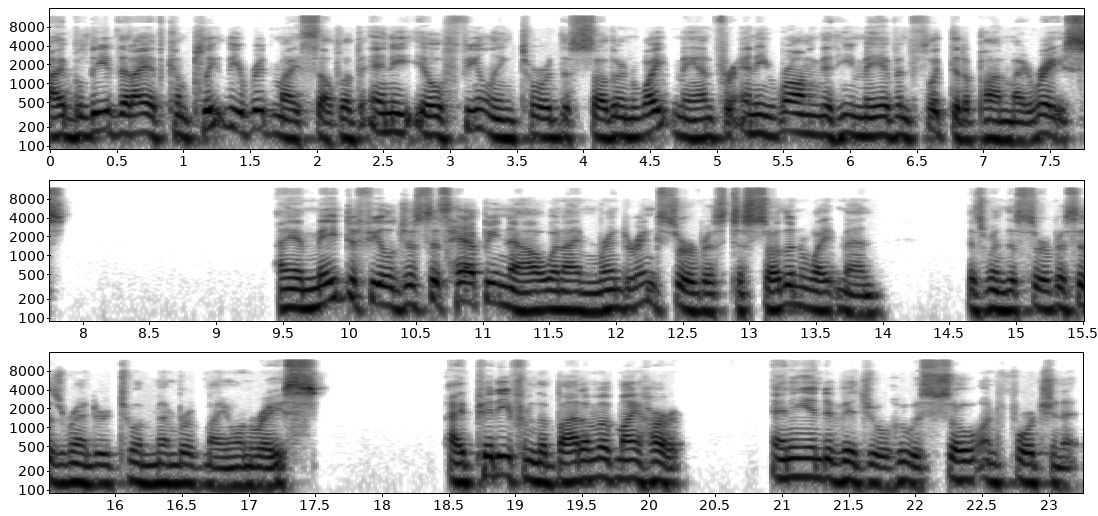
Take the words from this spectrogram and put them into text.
i believe that i have completely rid myself of any ill feeling toward the southern white man for any wrong that he may have inflicted upon my race I am made to feel just as happy now when I'm rendering service to Southern white men as when the service is rendered to a member of my own race. I pity from the bottom of my heart any individual who is so unfortunate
